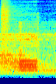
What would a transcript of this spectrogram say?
Musik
